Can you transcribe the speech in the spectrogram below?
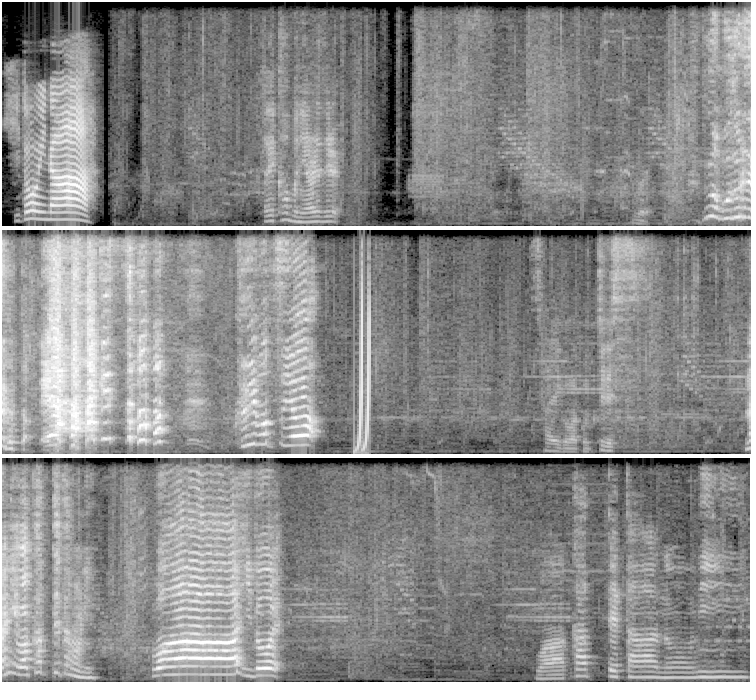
ひどいなえ、カーブにやられてる。うわ、戻れなかった。いやあ、くっそ食いも強最後はこっちです。何分かってたのに。わあ、ひどい。分かってたのに。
